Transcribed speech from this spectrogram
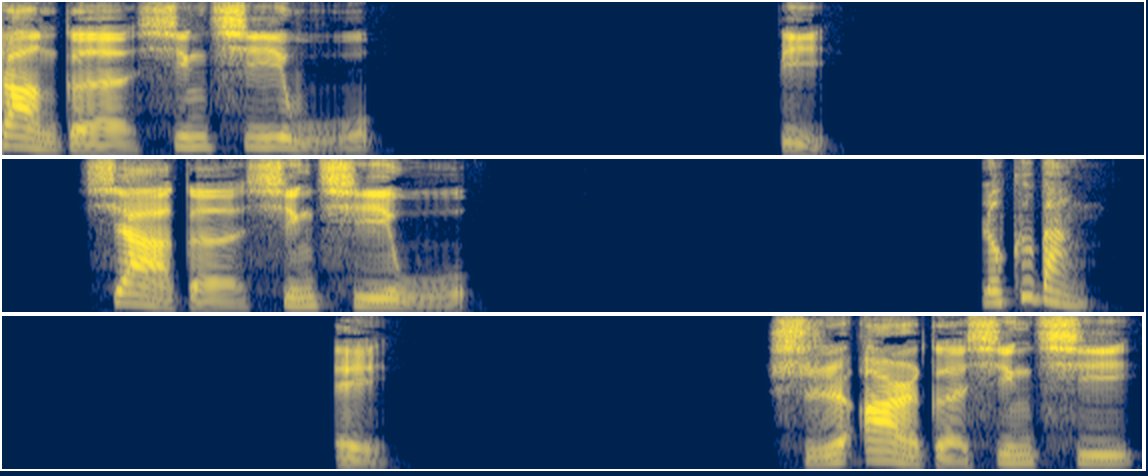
上个星期五，B。下个星期五，六番，A。十二个星期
